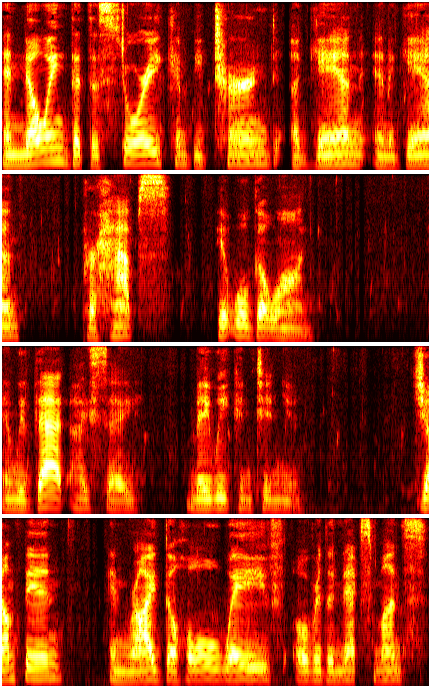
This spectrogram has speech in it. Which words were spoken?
And knowing that the story can be turned again and again, perhaps it will go on. And with that, I say, may we continue. Jump in and ride the whole wave over the next months,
